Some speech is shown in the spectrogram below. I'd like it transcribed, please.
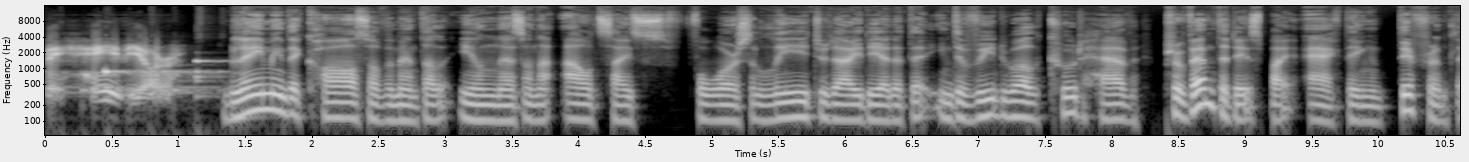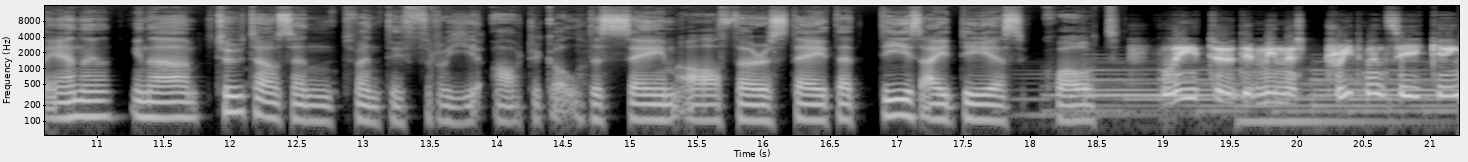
behavior. Blaming the cause of a mental illness on an outside force lead to the idea that the individual could have prevented this by acting differently. And uh, in a 2023 article, the same author state that these ideas, quote, lead to diminished treatment seeking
